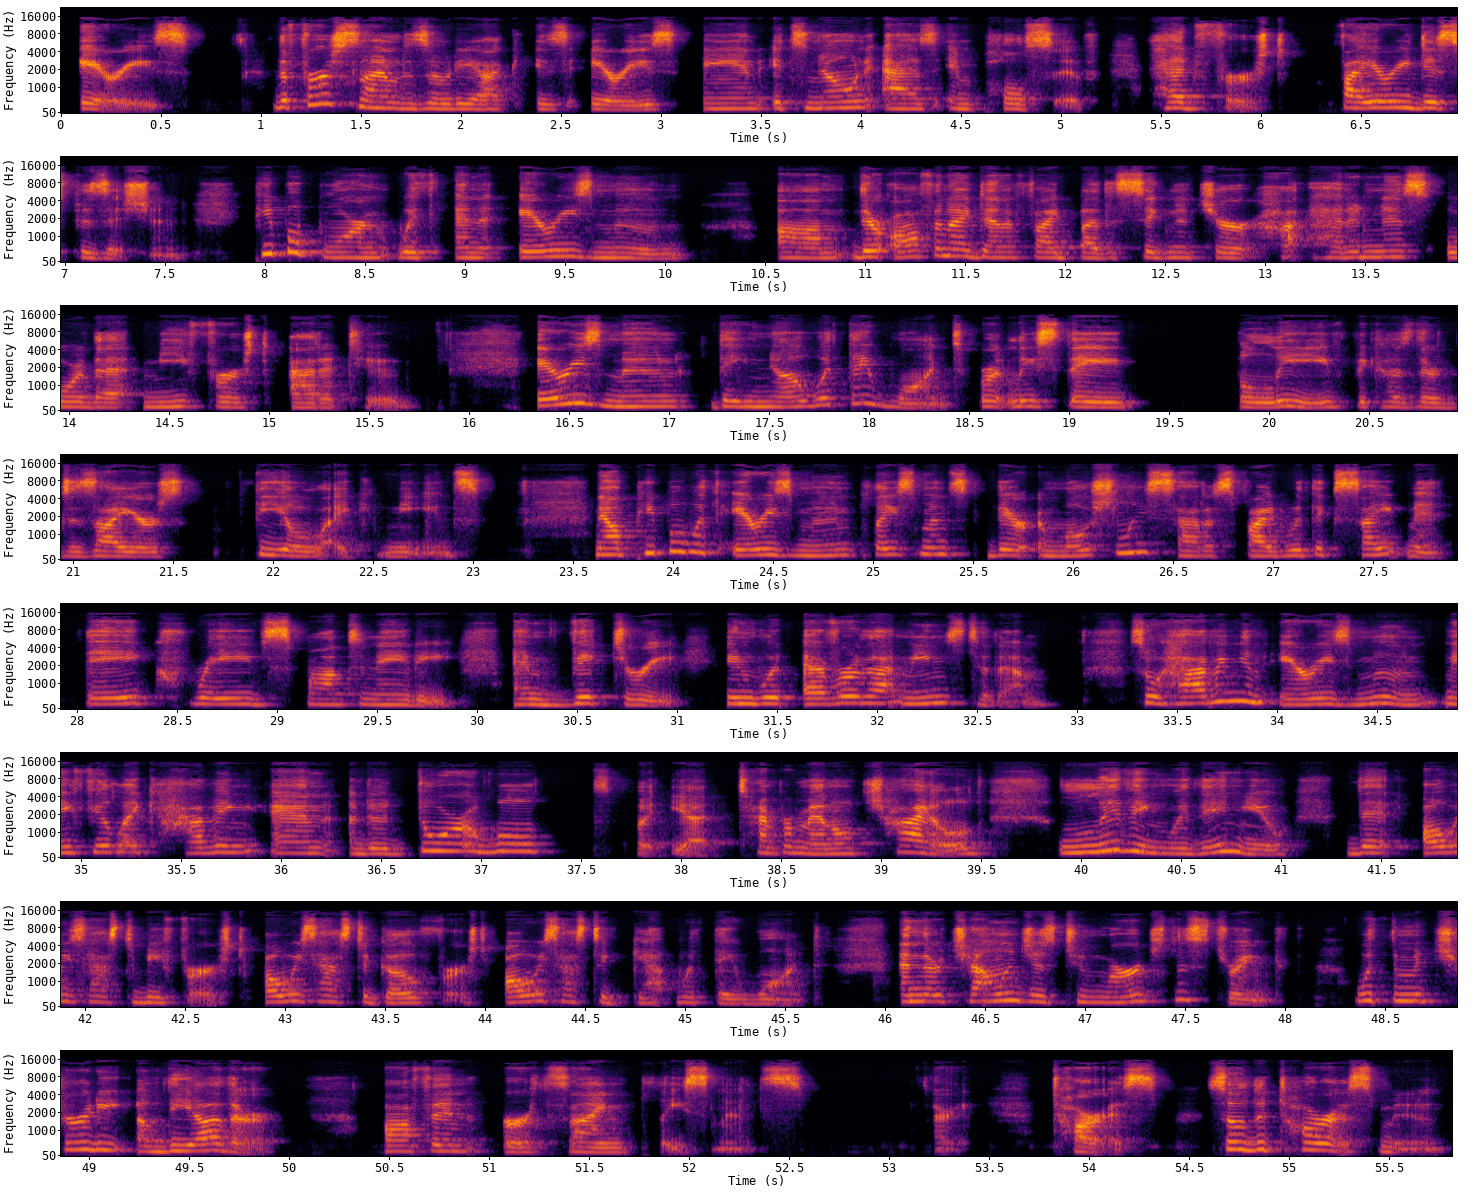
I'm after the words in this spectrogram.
Aries. The first sign of the zodiac is Aries, and it's known as impulsive, head first, fiery disposition. People born with an Aries moon, um, they're often identified by the signature hot headedness or that me first attitude. Aries moon, they know what they want, or at least they believe because their desires feel like needs. Now, people with Aries moon placements, they're emotionally satisfied with excitement. They crave spontaneity and victory in whatever that means to them. So, having an Aries moon may feel like having an, an adorable, but yet temperamental child living within you that always has to be first, always has to go first, always has to get what they want. And their challenge is to merge the strength with the maturity of the other, often earth sign placements. All right. Taurus. So the Taurus moon.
